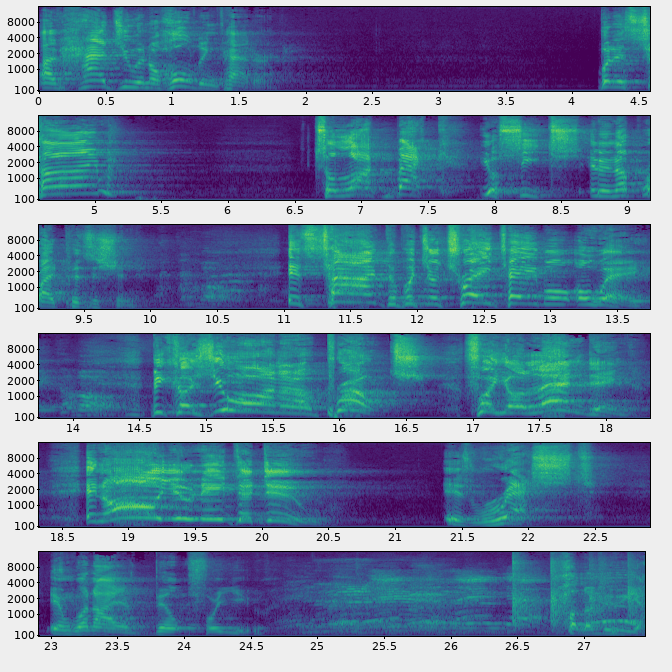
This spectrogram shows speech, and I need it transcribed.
I've had you in a holding pattern. But it's time to lock back your seats in an upright position. It's time to put your tray table away. Because you are on an approach for your landing. And all you need to do is rest in what I have built for you. Amen. Hallelujah.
